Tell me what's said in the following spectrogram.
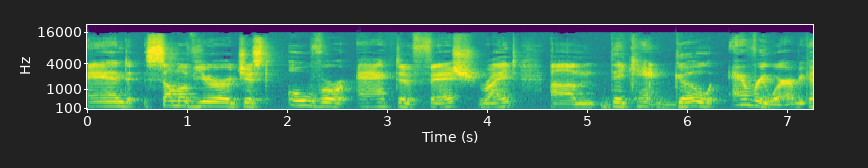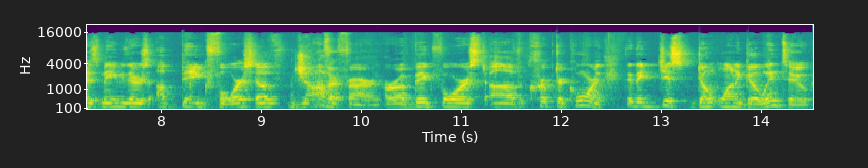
and some of your just overactive fish, right? Um, they can't go everywhere because maybe there's a big forest of Java fern or a big forest of cryptocoryne that they just don't want to go into,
